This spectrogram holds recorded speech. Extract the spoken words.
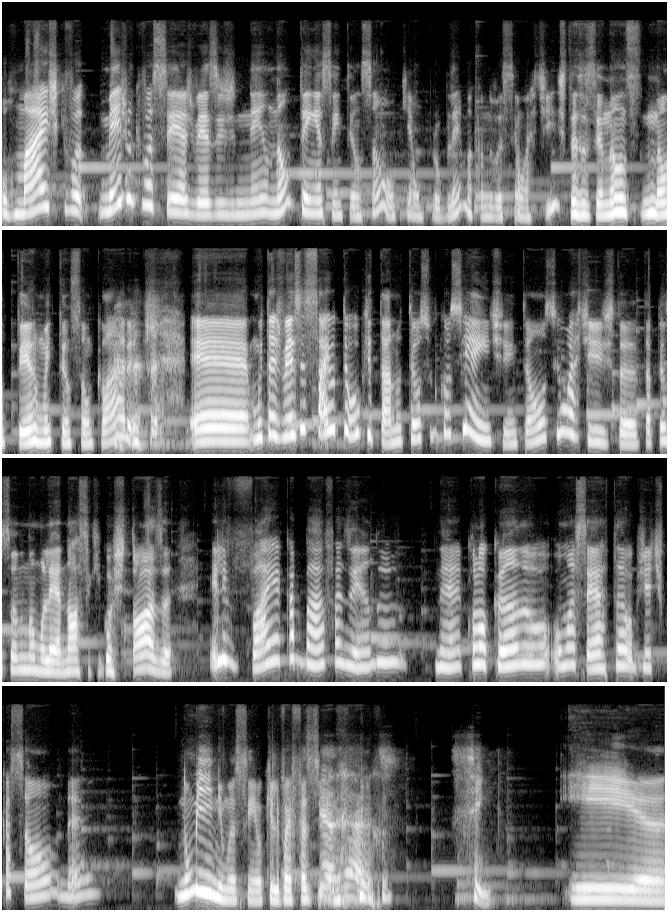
por mais que vo- mesmo que você às vezes nem, não tenha essa intenção, o que é um problema quando você é um artista, você não, não ter uma intenção clara, é, muitas vezes sai o, teu, o que está no teu subconsciente. Então, se um artista está pensando numa mulher, nossa, que gostosa, ele vai acabar fazendo, né, colocando uma certa objetificação, né, no mínimo, assim, é o que ele vai fazer. né? Exato. Sim. E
